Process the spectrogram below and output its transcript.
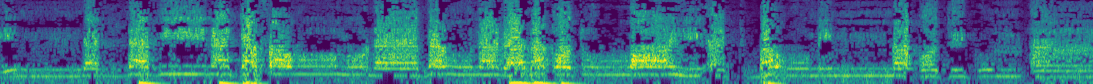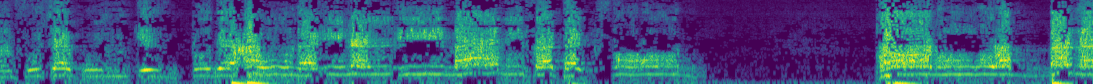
إن الذين كفروا ينادون لمقت الله أكبر من مقتكم أنفسكم إذ تدعون إلى الإيمان فتكفرون. قالوا ربنا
